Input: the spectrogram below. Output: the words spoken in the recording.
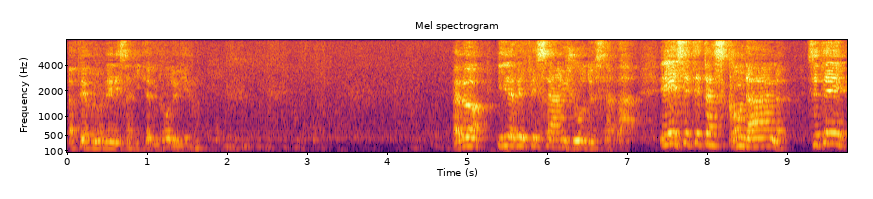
À faire hurler les syndicats d'aujourd'hui. Hein. Alors, il avait fait ça un jour de sabbat. Et c'était un scandale. C'était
